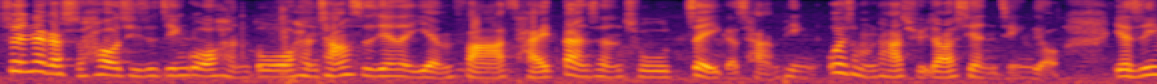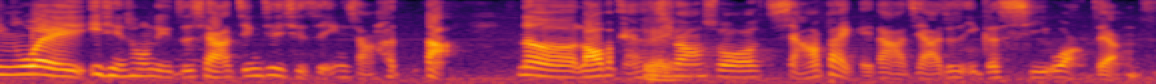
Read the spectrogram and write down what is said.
所以那个时候其实经过很多很长时间的研发，才诞生出这个产品。为什么它取叫现金流？也是因为疫情冲击之下，经济其实影响很大。那老板也是希望说，想要带给大家就是一个希望这样子。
